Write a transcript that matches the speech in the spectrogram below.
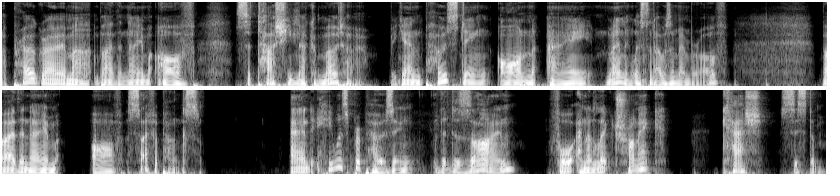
a programmer by the name of Satoshi Nakamoto began posting on a mailing list that I was a member of by the name of Cypherpunks. And he was proposing the design for an electronic cash system.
